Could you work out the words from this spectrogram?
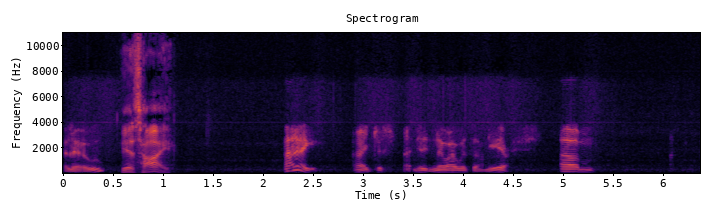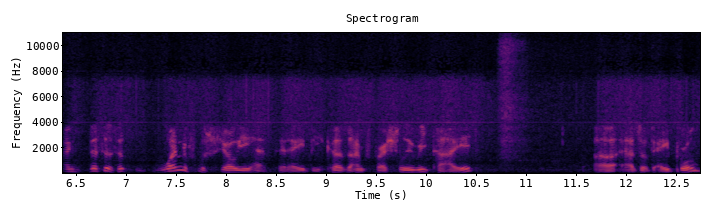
Hello. Yes. Hi. Hi. I just I didn't know I was on the air. Um, and this is a wonderful show you have today because I'm freshly retired uh, as of April.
